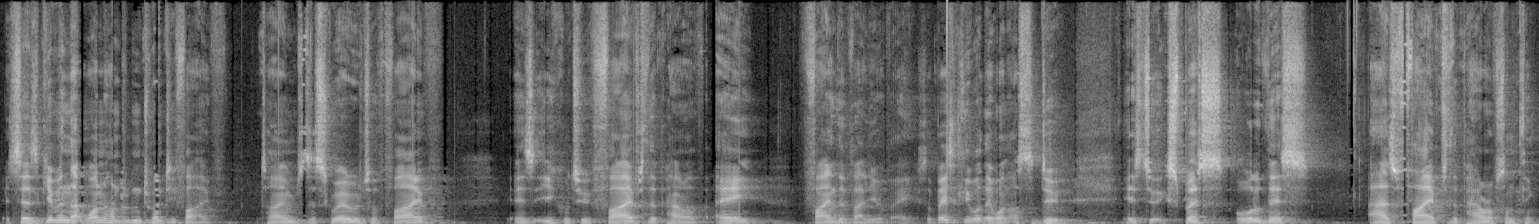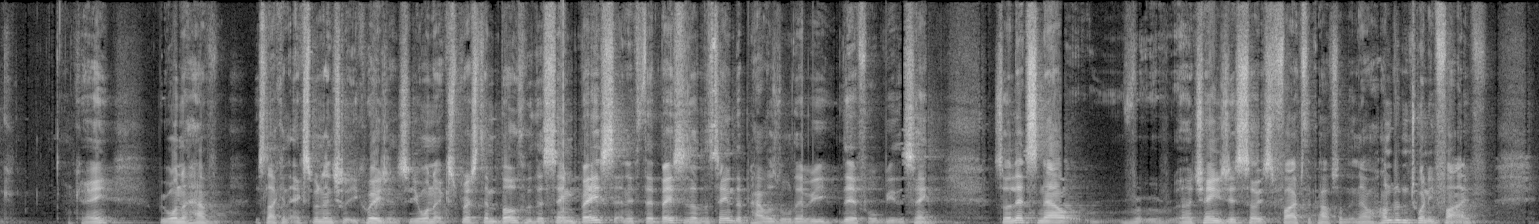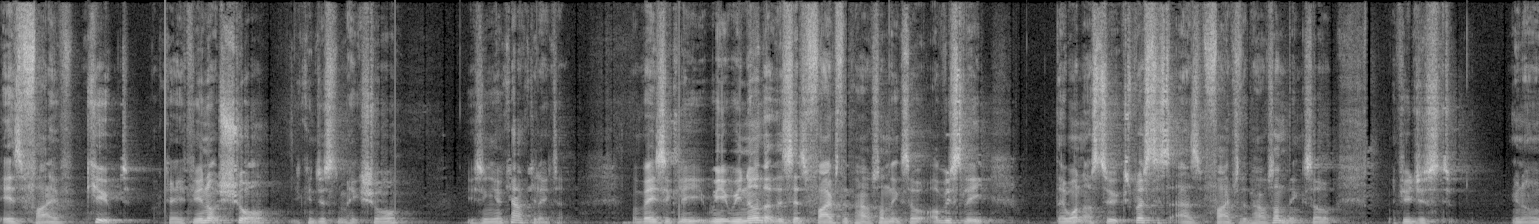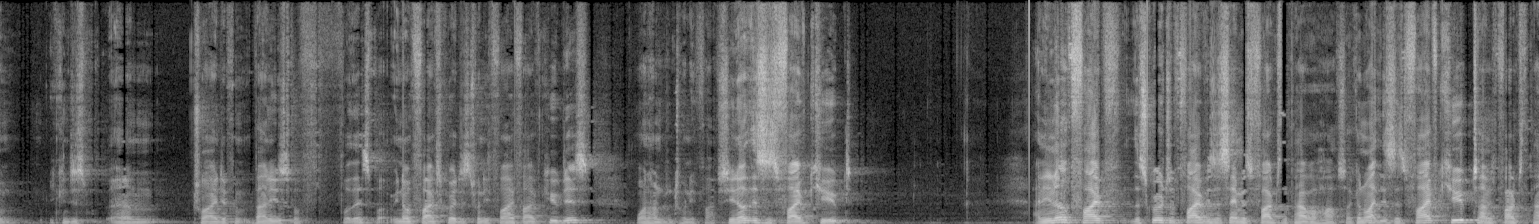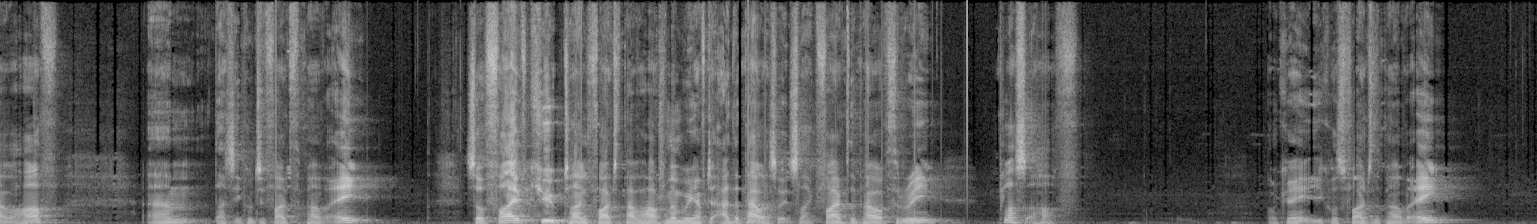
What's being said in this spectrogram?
It says, given that 125 times the square root of 5 is equal to 5 to the power of a, find the value of a. So basically what they want us to do is to express all of this as 5 to the power of something. Okay? We want to have, it's like an exponential equation. So you want to express them both with the same base, and if their bases are the same, the powers will there be, therefore be the same. So let's now uh, change this so it's 5 to the power of something. Now 125 is 5 cubed. Okay, if you're not sure, you can just make sure using your calculator. But basically, we, we know that this says 5 to the power of something, so obviously they want us to express this as 5 to the power of something. So if you just, you know, you can just um, try different values for, for this, but we know 5 squared is 25, 5 cubed is 125. So you know this is 5 cubed, and you know 5, the square root of 5 is the same as 5 to the power of half. So I can write this as 5 cubed times 5 to the power of half. Um, that's equal to 5 to the power of 8. So 5 cubed times 5 to the power of half. Remember, we have to add the power. So it's like 5 to the power of 3 plus a half. Okay, equals 5 to the power of 8.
